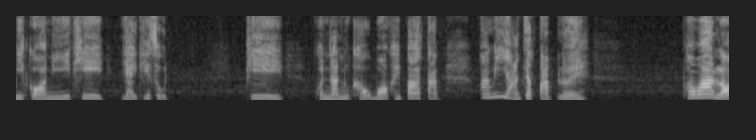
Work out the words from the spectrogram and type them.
มีกอนี้ที่ใหญ่ที่สุด พี่คนนั้นเขาบอกให้ป้าตัด ป้าไม่อยากจะตัดเลย เพราะว่ารอ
